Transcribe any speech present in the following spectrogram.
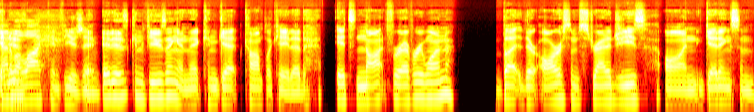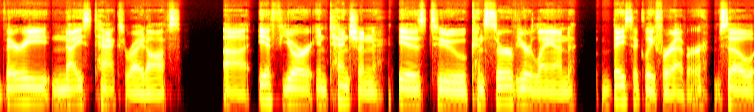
of is, a lot confusing. It is confusing and it can get complicated. It's not for everyone, but there are some strategies on getting some very nice tax write offs uh, if your intention is to conserve your land basically forever. So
